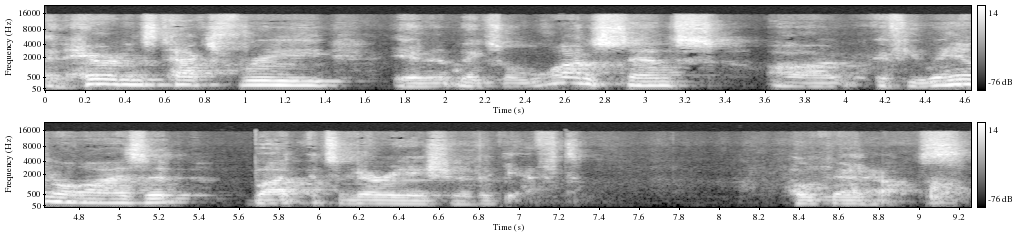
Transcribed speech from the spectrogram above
inheritance tax free, and it makes a lot of sense uh, if you analyze it, but it's a variation of a gift. Hope that helps.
